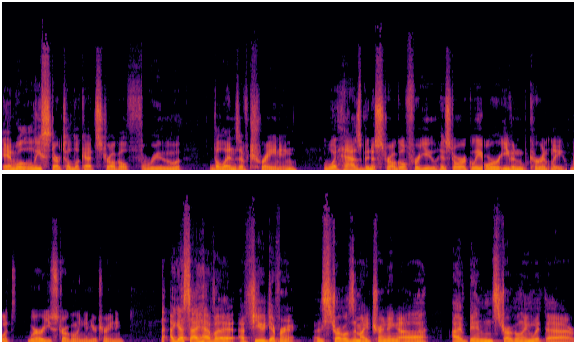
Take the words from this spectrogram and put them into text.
and we'll at least start to look at struggle through the lens of training. What has been a struggle for you historically or even currently? What where are you struggling in your training? I guess I have a, a few different uh, struggles in my training. Uh, I've been struggling with uh,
